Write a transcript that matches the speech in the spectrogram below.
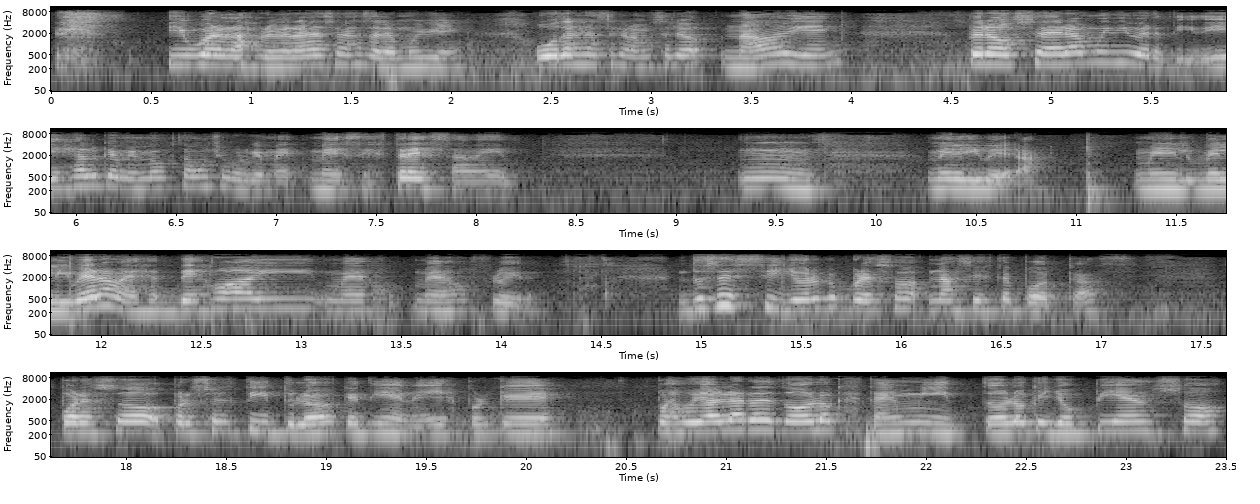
y bueno, las primeras veces me salió muy bien. Otras veces que no me salió nada bien. Pero, o sea, era muy divertido. Y es algo que a mí me gusta mucho porque me, me desestresa, me, mm, me libera. Me, me, libera, me dejo ahí, me dejo, me dejo fluir. Entonces, sí, yo creo que por eso nació este podcast. Por eso, por eso el título que tiene. Y es porque, pues voy a hablar de todo lo que está en mí, todo lo que yo pienso,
